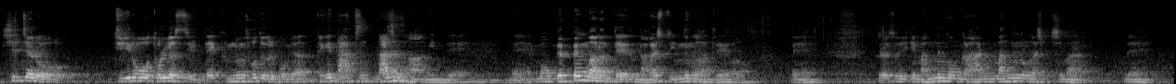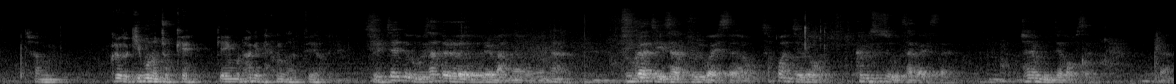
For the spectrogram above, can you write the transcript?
실제로 뒤로 돌렸을 때 금융 소득을 보면 되게 낮은 낮은 상황인데 예, 뭐 몇백만 원대도 나갈 수도 있는 것 같아요. 예, 그래서 이게 맞는 건가 안 맞는 건가 싶지만 네, 참 그래도 기분은 좋게 게임을 하게 되는 것 같아요. 실제로 의사들을 만나보면은 두 가지 의사를 부류가 있어요. 첫 번째로 금수저 의사가 있어요. 전혀 문제가 없어요. 그러니까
